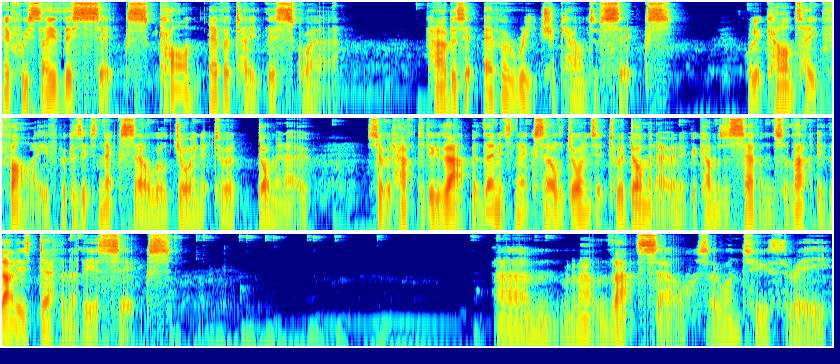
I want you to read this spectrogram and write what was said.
if we say this 6 can't ever take this square, how does it ever reach a count of 6? Well, it can't take 5 because its next cell will join it to a domino. So it would have to do that, but then its next cell joins it to a domino and it becomes a 7. So that that is definitely a 6. Um, what about that cell? So one, two, three.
